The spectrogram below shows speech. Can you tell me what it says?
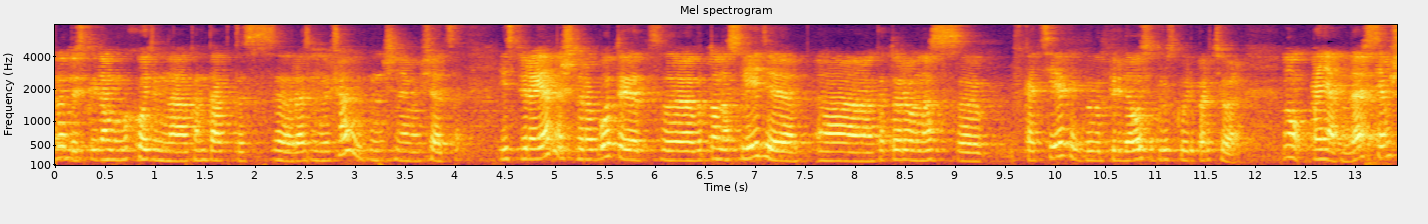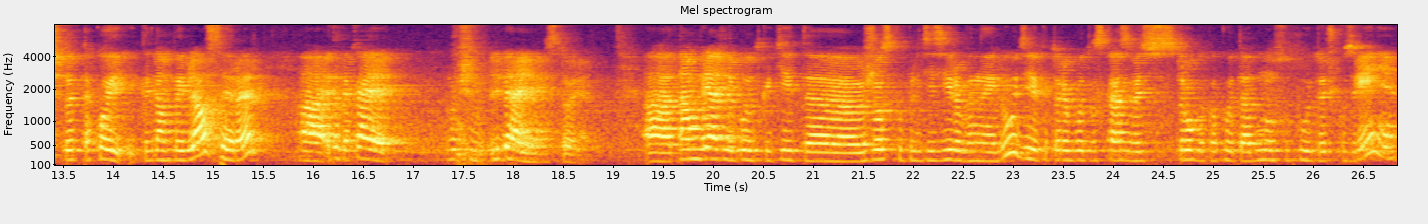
ну, то есть, когда мы выходим на контакты с разными учеными, начинаем общаться, есть вероятность, что работает э, вот то наследие, э, которое у нас э, в коте как бы вот передалось от русского репортера. Ну, понятно, да, всем, что это такой, когда он появлялся, РР, э, это такая, в общем, либеральная история. Э, там вряд ли будут какие-то жестко политизированные люди, которые будут высказывать строго какую-то одну сухую точку зрения.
